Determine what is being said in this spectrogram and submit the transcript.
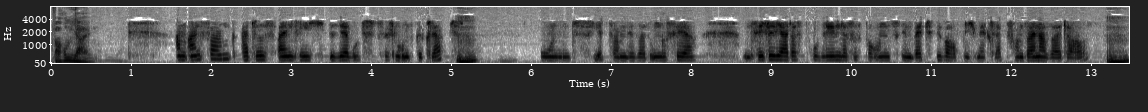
Warum jein? Am Anfang hat es eigentlich sehr gut zwischen uns geklappt. Mhm. Und jetzt haben wir seit ungefähr einem Vierteljahr das Problem, dass es bei uns im Bett überhaupt nicht mehr klappt von seiner Seite aus. Mhm.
